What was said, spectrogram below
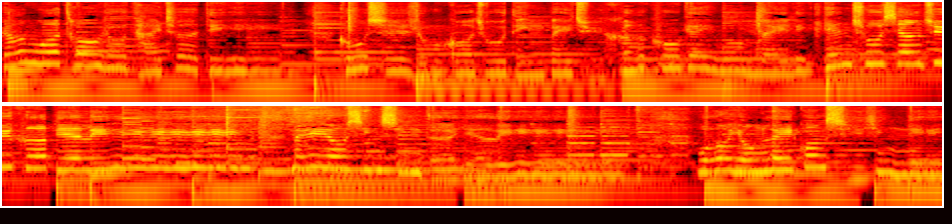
让我投入太彻底。故事如果注定悲剧，何苦给我美丽？演出相聚和别离，没有星星的夜里，我用泪光吸引你。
